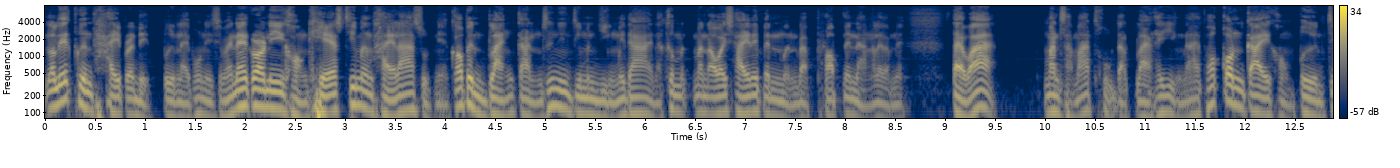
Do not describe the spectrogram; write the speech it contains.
เราเรียกปืนไทยประดิษฐ์ปืนอะไรพวกนี้ใช่ไหมในกรณีของเคสที่เมืองไทยล่าสุดเนี่ยก็เป็น blank gun ซึ่งจริง ๆ มันยิงไม่ได้นะคือมันมันเอาไว้ใช้ในเป็นเหมือนแบบ prop ในหนังอะไรแบบนี้แต่ว่ามันสามารถถูกดัดแปลงให้ยิงได้ เพราะกลไกของปืนจ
